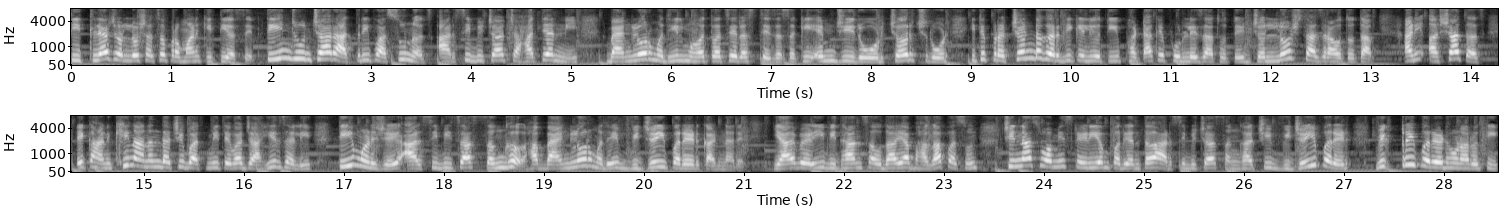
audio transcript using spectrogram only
तिथल्या जल्लोषाचं प्रमाण किती असेल? तीन जूनच्या रात्रीपासूनच आरसीबीच्या चाहत्यांनी बँगलोरमधील महत्त्वाचे रस्ते जसं की M G road church road इथे प्रचंड गर्दी केली होती. फटाके फोडले जात होते जल्लोष साजरा होत होता. आणि अशातच एक आणखीन आनंदाची बातमी तेव्हा जाहीर झाली. ती म्हणजे आरसीबीचा संघ हा बँगलोरमध्ये विजयी परेड काढणार आहे. यावेळी विधानसौधा या भागापासून चिन्नास्वामी स्टेडियम पर्यंत आरसीबीच्या संघाची विजयी परेड विक्ट्री परेड होणार होती.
